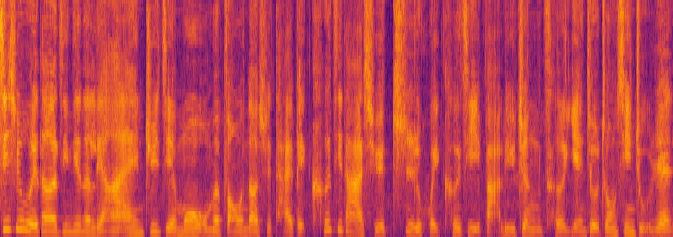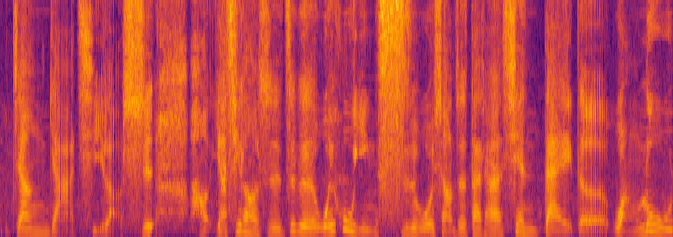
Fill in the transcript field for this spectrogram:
继续回到今天的两岸 ING 节目，我们访问到是台北科技大学智慧科技法律政策研究中心主任江雅琪老师。好，雅琪老师，这个维护隐私，我想这是大家现代的网络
